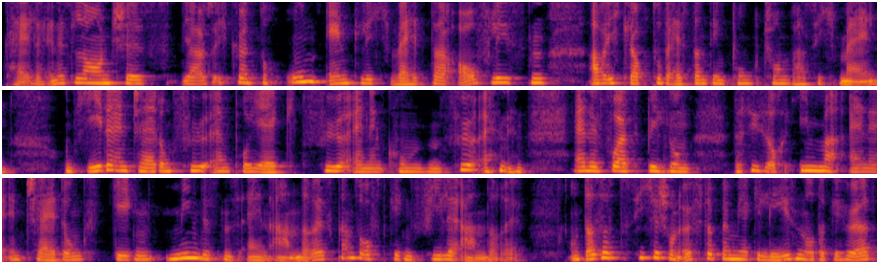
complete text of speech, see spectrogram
Teile eines Launches. Ja, also ich könnte noch unendlich weiter auflisten, aber ich glaube, du weißt an dem Punkt schon, was ich meine. Und jede Entscheidung für ein Projekt, für einen Kunden, für einen, eine Fortbildung, das ist auch immer eine Entscheidung gegen mindestens ein anderes, ganz oft gegen viele andere. Und das hast du sicher schon öfter bei mir gelesen oder gehört.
